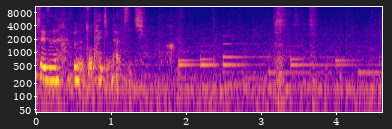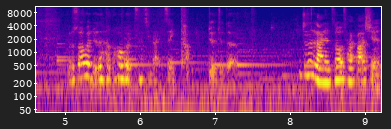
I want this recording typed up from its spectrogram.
所以真的不能做太静态的事情。有时候会觉得很后悔自己来这一趟，就觉得就是来了之后才发现，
